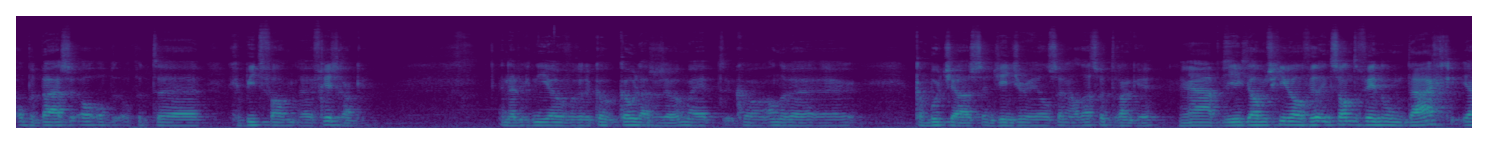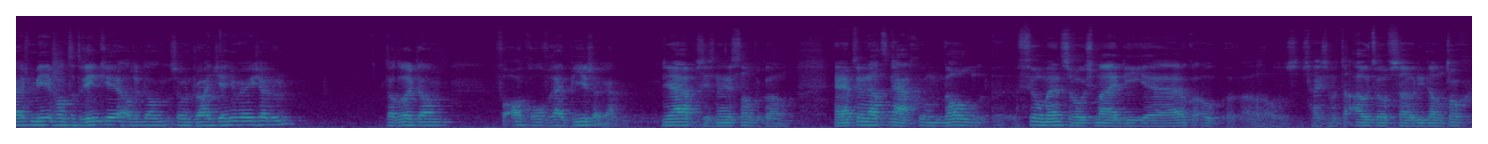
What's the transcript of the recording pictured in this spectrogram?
op het, basis, op, op het gebied van frisdranken. En dan heb ik het niet over de Coca-Cola's of zo, maar je hebt gewoon andere kombucha's en ginger ales en al dat soort dranken. Ja, die ik dan misschien wel veel interessanter vind om daar juist meer van te drinken als ik dan zo'n dry January zou doen. Dan dat ik dan voor alcoholvrij bier zou gaan. Ja, precies. Nee, dat snap ik wel. Ja, je hebt inderdaad ja, gewoon wel veel mensen volgens mij die uh, ook, ook als zijn ze met de auto of zo, die dan toch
